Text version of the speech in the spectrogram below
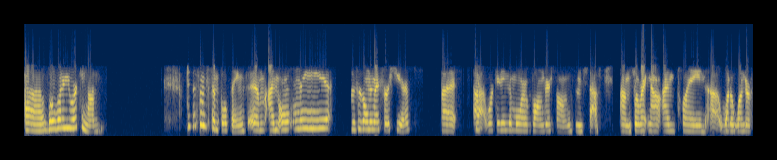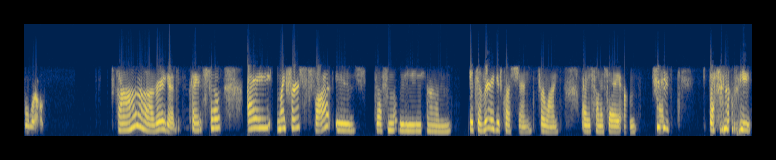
Uh, well, what are you working on? Just some simple things. Um, I'm only, this is only my first year, but uh, we're getting the more longer songs and stuff. Um, so right now I'm playing uh, What a Wonderful World. Ah, very good. Okay, so I my first thought is definitely um, it's a very good question for one. I just want to say um, definitely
